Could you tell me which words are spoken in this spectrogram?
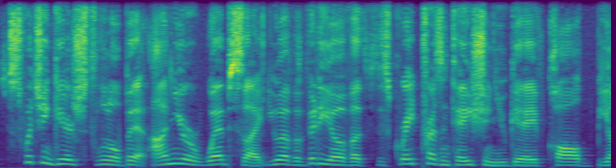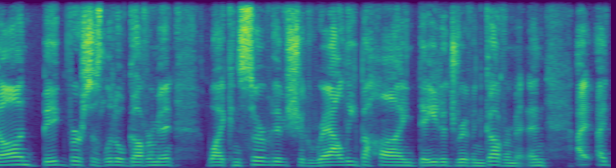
Switching gears just a little bit, on your website, you have a video of a, this great presentation you gave called Beyond Big versus Little Government Why Conservatives Should Rally Behind Data Driven Government. And I, I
